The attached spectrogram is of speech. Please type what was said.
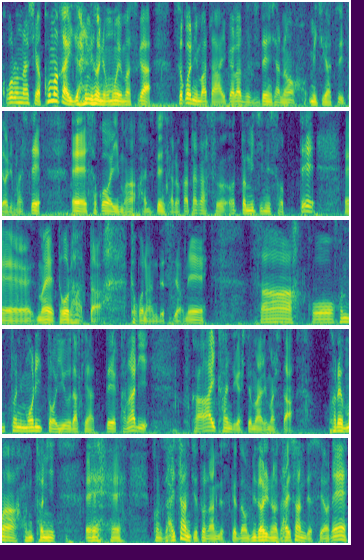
心なしが細かい砂利のように思いますが、そこにまた相変わらず自転車の道がついておりまして、えーそこを今、自転車の方がスーッと道に沿って、えー前通らはったとこなんですよね。さあ、こう、本当に森というだけあって、かなり深い感じがしてまいりました。これまあ本当に、えーこの財産というとなんですけど、緑の財産ですよね。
